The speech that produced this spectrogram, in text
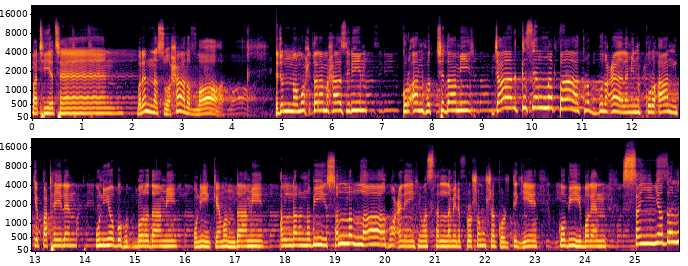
পাঠিয়েছেন। বলেন না, সুবহানাল্লাহ। এজন্য মুহতারাম হাজিরিন, কোরআন হচ্ছে দামি। যার কাছে আল্লাহ পাক রব্বুল আলামিন কোরআনকে পাঠাইলেন, উনিও বহুত বড় দামি, উনি কেমন দামি। আল্লাহর নবী সাল্লাল্লাহু আলাইহি ওয়াসাল্লামের প্রশংসা করতে গিয়ে কবি বলেন, সাইয়্যিদুল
